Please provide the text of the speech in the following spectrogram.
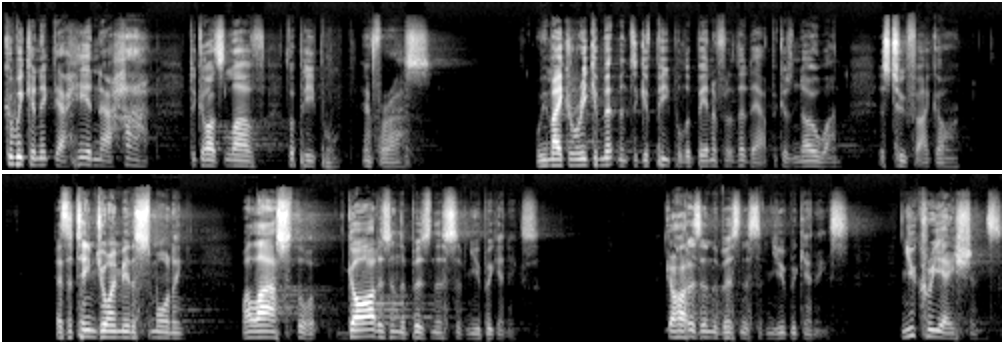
Could we connect our head and our heart to God's love for people and for us? We make a recommitment to give people the benefit of the doubt because no one is too far gone. As the team joined me this morning, my last thought God is in the business of new beginnings. God is in the business of new beginnings, new creations.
